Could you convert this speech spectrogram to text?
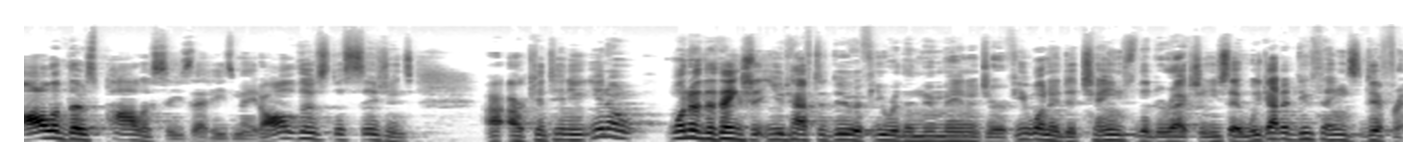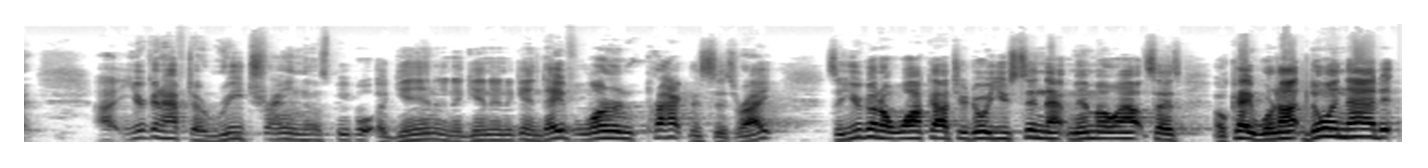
all of those policies that he's made, all of those decisions are, are continuing. You know, one of the things that you'd have to do if you were the new manager, if you wanted to change the direction, you said, we got to do things different. Uh, you're going to have to retrain those people again and again and again. They've learned practices, right? So you're going to walk out your door. You send that memo out says, okay, we're not doing that.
